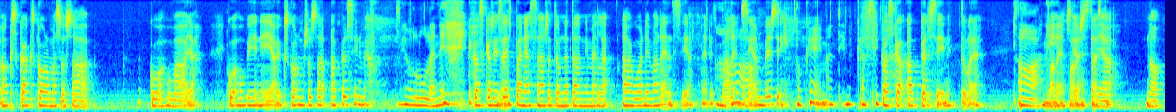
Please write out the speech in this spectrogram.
onko kaksi kolmasosaa kuohuvaa ja kuohuviiniä ja yksi kolmasosa appelsiinimehua? Joo, luulen niin. Ja koska siis Espanjassa se tunnetaan nimellä Agua de Valencia, eli Ahaa. Valencian vesi. Okei, okay, mä en tiennytkään sitä. Koska appelsiinit tulee Aa, niin, Valenciasta ja no,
